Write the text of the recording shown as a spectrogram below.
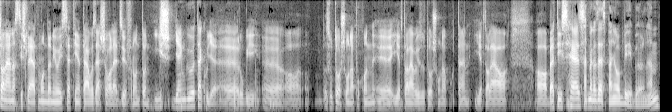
talán azt is lehet mondani, hogy Setien távozásával edzőfronton is gyengültek. Ugye ö, Rubi a, az utolsó napokon ö, írt alá, vagy az utolsó nap után írt alá a, a Betishez. Hát meg az Espanyol B-ből, nem?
